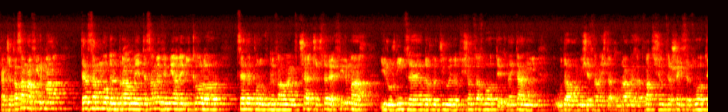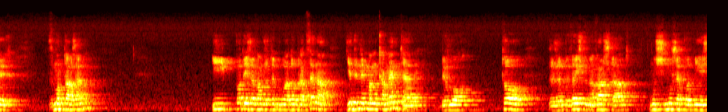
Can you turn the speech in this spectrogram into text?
Także ta sama firma, ten sam model bramy, te same wymiary i kolor, cenę porównywałem w trzech czy czterech firmach i różnice dochodziły do 1000 zł. Najtaniej udało mi się znaleźć taką bramę za 2600 zł z montażem. I podejrzewam, że to była dobra cena. Jedynym mankamentem było to, że żeby wejść tu na warsztat, mus, muszę podnieść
